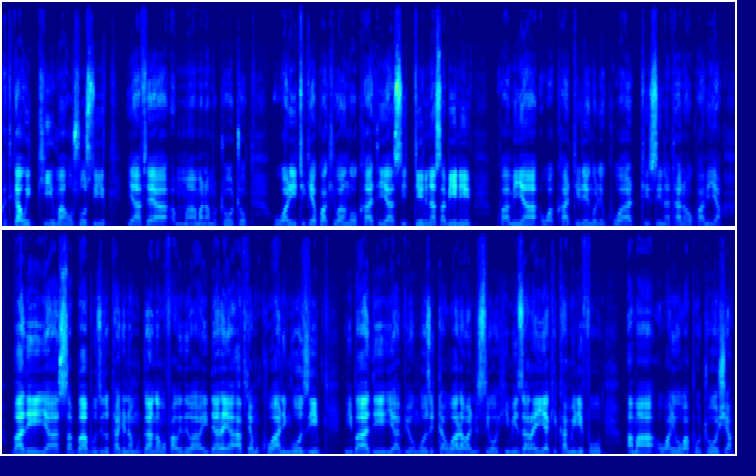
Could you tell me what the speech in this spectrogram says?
katika wiki mahususi ya afya ya mama na mtoto. Waliitikia kwa kiwango kati ya 60 na 70 kwa mia wakati lengo lilikuwa 95 kwa mia. Baadhi ya sababu zilizotajwa na mganga mfawidhi wa idara ya afya mkoani Ngozi ni baadhi ya viongozi tawala wasiohimiza raia kikamilifu ama waliowapotosha.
